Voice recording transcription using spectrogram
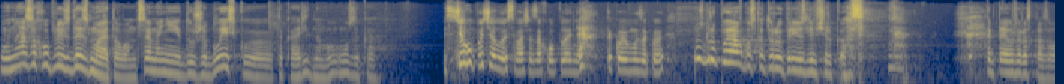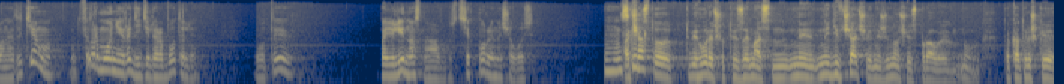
Ой, ну я захоплююсь дезметалом. Це мені дуже близько, така рідна му- музика. З чого почалось ваше захоплення такою музикою? Ну, с группы «Август», которую привезли в Черкас. Как-то я уже рассказывала на эту тему. Вот в филармонии родители работали. Вот и повели нас на август. С тех пор и началось. Мгм. А Скільки- часто тобі говорять, що ти займаєшся не, не дівчачою, не жіночою справою. Ну, така трішки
